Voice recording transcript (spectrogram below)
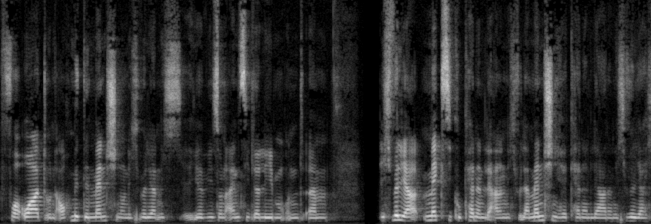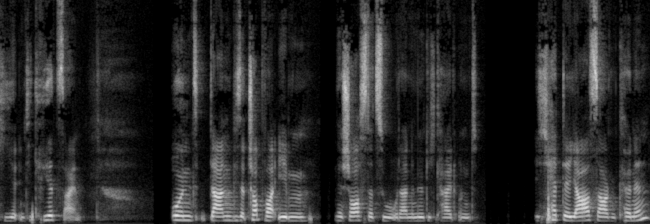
vor Ort und auch mit den Menschen und ich will ja nicht hier wie so ein Einsiedler leben und ähm, ich will ja Mexiko kennenlernen, ich will ja Menschen hier kennenlernen, ich will ja hier integriert sein. Und dann dieser Job war eben eine Chance dazu oder eine Möglichkeit und ich hätte ja sagen können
